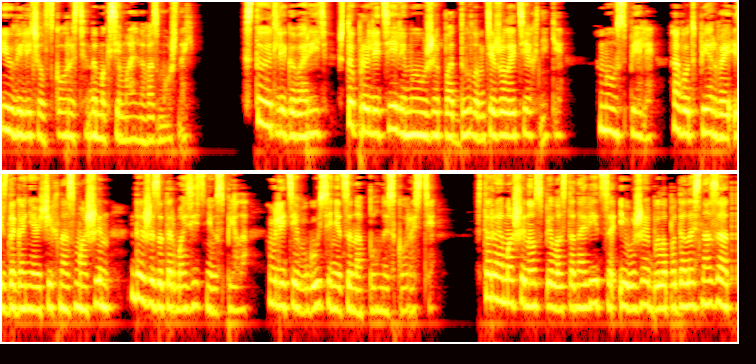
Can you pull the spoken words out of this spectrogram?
и увеличил скорость до максимально возможной. Стоит ли говорить, что пролетели мы уже под дулом тяжелой техники? Мы успели, а вот первая из догоняющих нас машин даже затормозить не успела, влетев в гусеницы на полной скорости – Вторая машина успела остановиться и уже было подалась назад,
